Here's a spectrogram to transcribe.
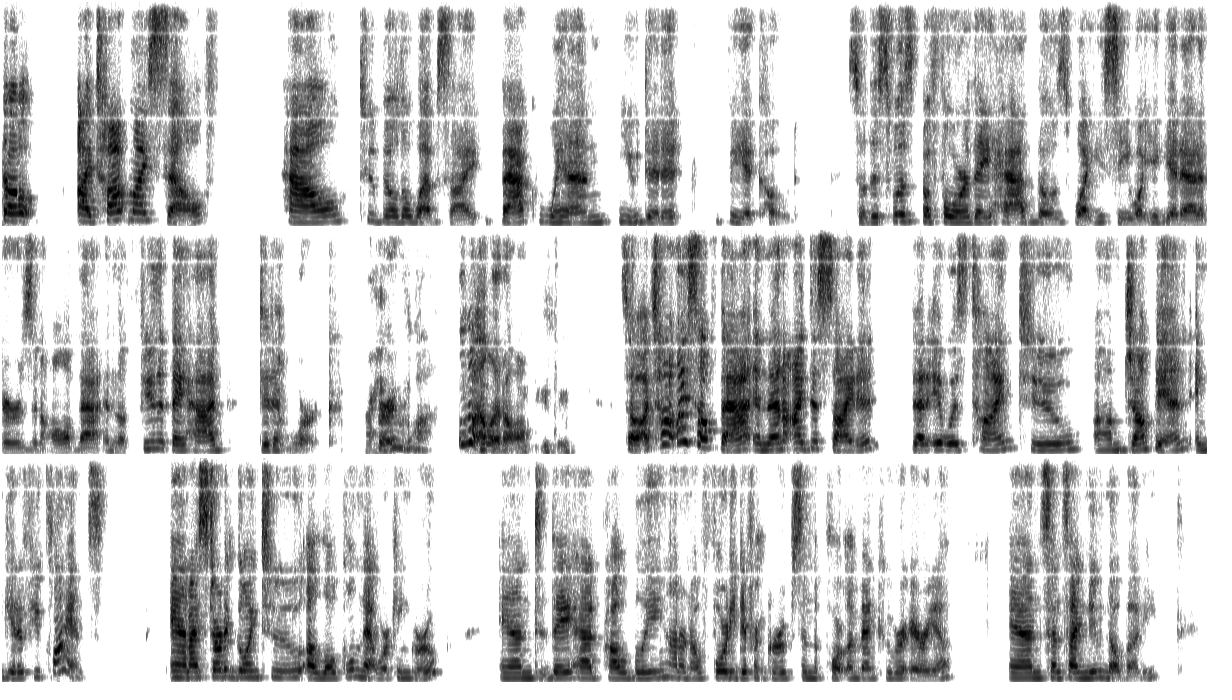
so I taught myself how to build a website back when you did it via code. So this was before they had those what you see, what you get editors and all of that. And the few that they had didn't work right. very well, well at all. so I taught myself that. And then I decided that it was time to um, jump in and get a few clients. And I started going to a local networking group. And they had probably, I don't know, 40 different groups in the Portland, Vancouver area. And since I knew nobody,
